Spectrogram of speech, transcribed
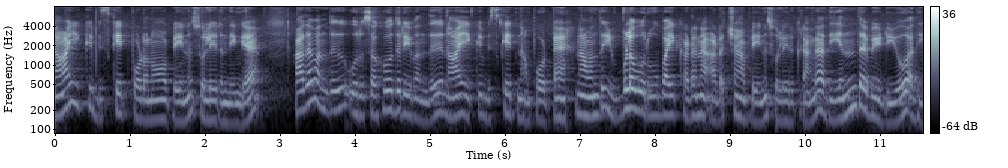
நாய்க்கு பிஸ்கெட் போடணும் அப்படின்னு சொல்லியிருந்தீங்க. அதை வந்து ஒரு சகோதரி வந்து நாய்க்கு பிஸ்கெட் நான் போட்டேன். நான் வந்து இவ்வளவு ரூபாய் கடனை அடைச்சேன் அப்படின்னு சொல்லியிருக்கிறாங்க. அது எந்த வீடியோ அது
